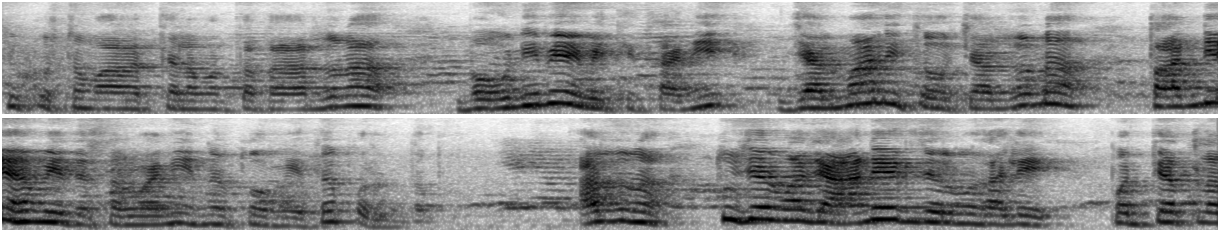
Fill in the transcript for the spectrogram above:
श्रीकृष्ण महाराज त्याला म्हणतात अर्जुना बहुनी व्यतीत आणि जन्मानी तोच अर्जुना तान्य हमेद सर्वांनी न तो मेत पर्यंत अर्जुना तुझे माझे अनेक जन्म झाले पण त्यातला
